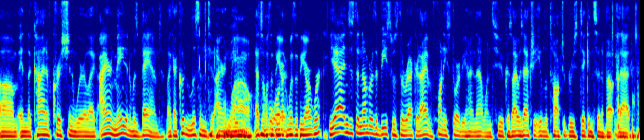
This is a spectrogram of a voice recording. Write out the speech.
Um, and the kind of Christian where like Iron Maiden was banned, like I couldn't listen to Iron Wow, Maiden. That's a was whole it the other. was it the artwork? Yeah, and just the number of the beast was the record. I have a funny story behind that one too, because I was actually able to talk to Bruce Dickinson about that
